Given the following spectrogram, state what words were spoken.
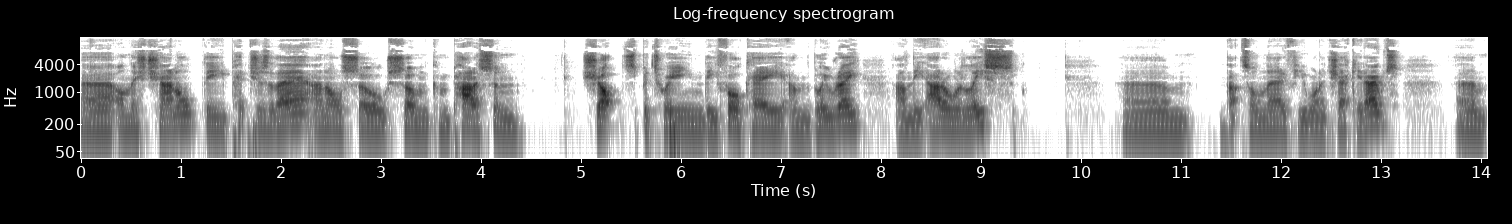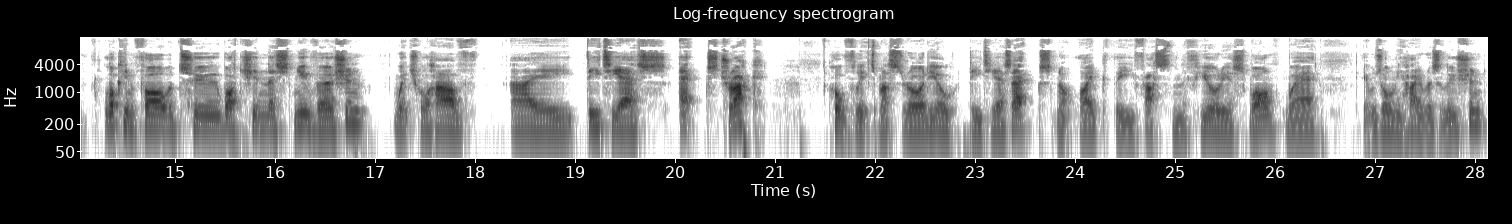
uh, on this channel. The pictures are there and also some comparison shots between the 4K and the Blu-ray and the Arrow release. Um, that's on there if you want to check it out. Um, looking forward to watching this new version, which will have a DTS X track. Hopefully it's Master Audio DTS X, not like the Fast and the Furious one, where it was only high resolution.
